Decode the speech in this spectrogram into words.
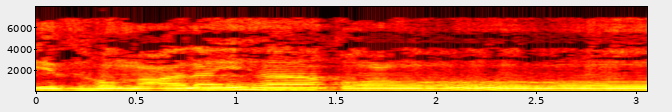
إذ هم عليها قعود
